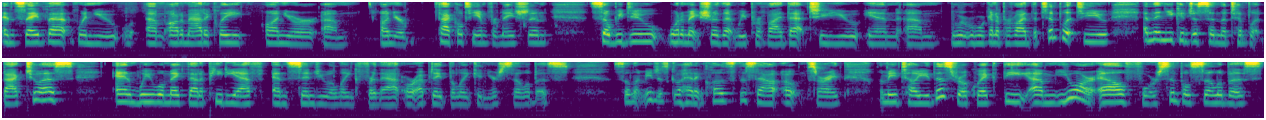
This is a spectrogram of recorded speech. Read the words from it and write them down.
and save that when you um, automatically on your um, on your faculty information. So we do want to make sure that we provide that to you in, um, we're, we're going to provide the template to you, and then you can just send the template back to us, and we will make that a PDF and send you a link for that or update the link in your syllabus. So let me just go ahead and close this out. Oh, sorry. Let me tell you this real quick. The um, URL for Simple Syllabus,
